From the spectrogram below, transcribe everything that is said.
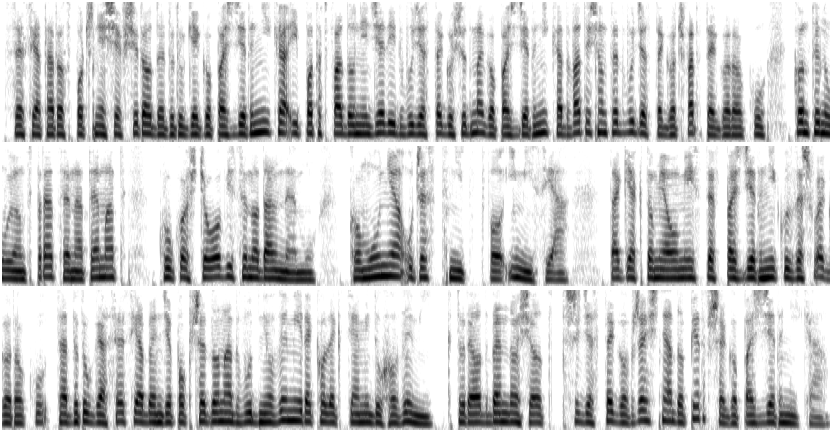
Sesja ta rozpocznie się w środę 2 października i potrwa do niedzieli 27 października 2024 roku, kontynuując pracę na temat ku Kościołowi Synodalnemu komunia, uczestnictwo i misja. Tak jak to miało miejsce w październiku zeszłego roku, ta druga sesja będzie poprzedzona dwudniowymi rekolekcjami duchowymi, które odbędą się od 30 września do 1 października.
